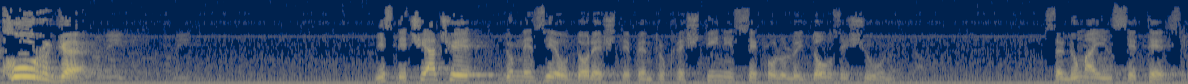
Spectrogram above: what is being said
curgă. Este ceea ce Dumnezeu dorește pentru creștinii secolului 21, să nu mai înseteze.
